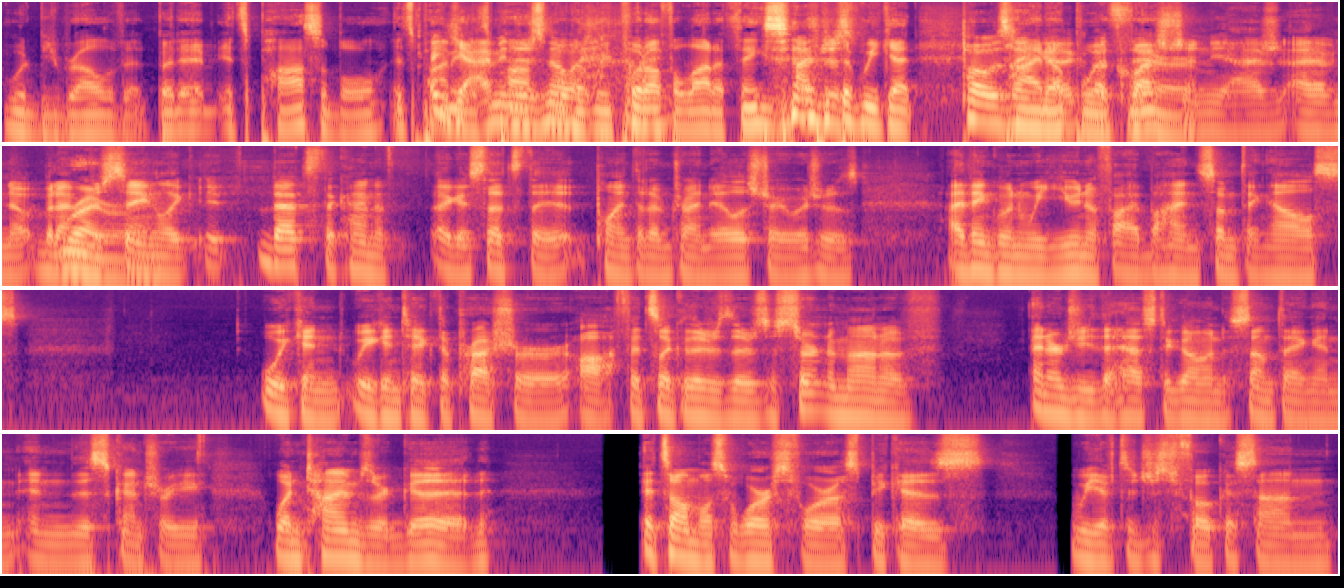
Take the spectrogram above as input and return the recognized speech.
would be relevant. But it, it's possible. It's, I mean, Yeah, it's I mean, there's possible no- that we put off a lot of things I'm that we get posing tied a, up a with question. Yeah, I, I have no, but I'm Right, just right, saying, like, it, that's the kind of, I guess that's the point that I'm trying to illustrate, which is, I think when we unify behind something else, we can we can take the pressure off. It's like there's there's a certain amount of energy that has to go into something, and in this country, when times are good, it's almost worse for us because we have to just focus on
